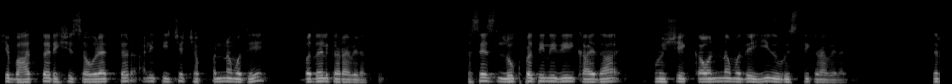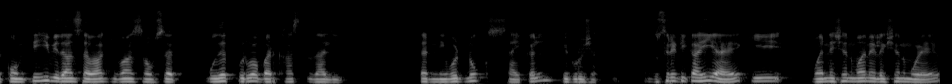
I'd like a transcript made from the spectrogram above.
83, 85, 172, 174 आणि तीनशे छप्पन्नमध्ये बदल करावे लागतील. तसेच लोकप्रतिनिधी कायदा एकोणीसशे एकावन्नमध्येही दुरुस्ती करावी लागेल. जर कोणतीही विधानसभा किंवा संसद मुदतपूर्व बरखास्त झाली, तर निवडणूक सायकल बिघडू शकते. दुसरी टीका ही आहे, की वन नेशन, वन इलेक्शनमुळे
